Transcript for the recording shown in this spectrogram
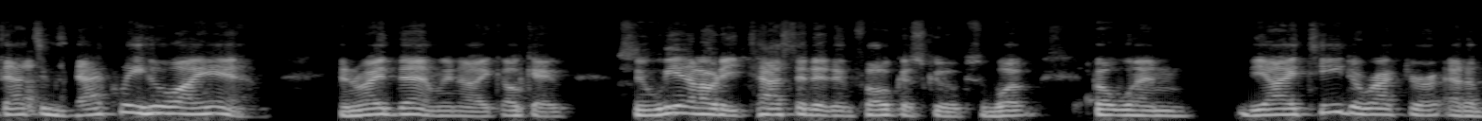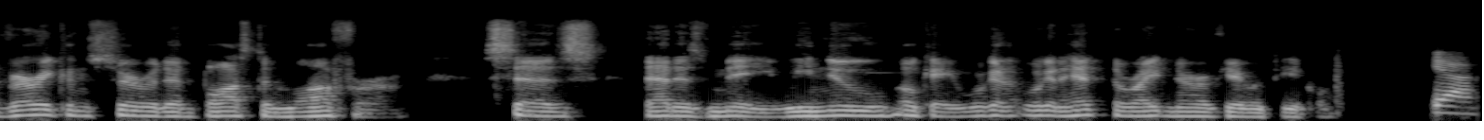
that's exactly who I am. And right then we're like, okay, so we had already tested it in focus groups. What, but when the IT director at a very conservative Boston law firm says that is me, we knew, okay, we're gonna we're gonna hit the right nerve here with people. Yeah,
